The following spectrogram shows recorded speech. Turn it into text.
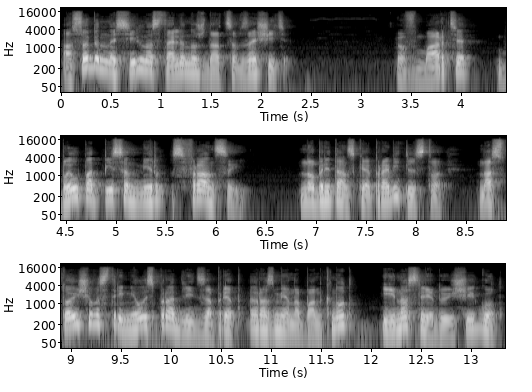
особенно сильно стали нуждаться в защите. В марте был подписан мир с Францией, но британское правительство настойчиво стремилось продлить запрет размена банкнот и на следующий год.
